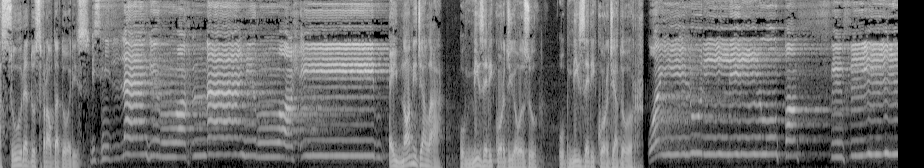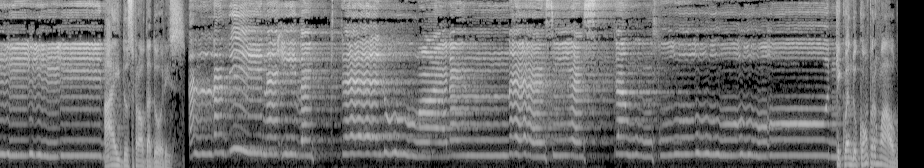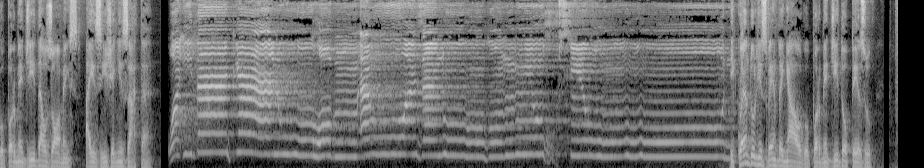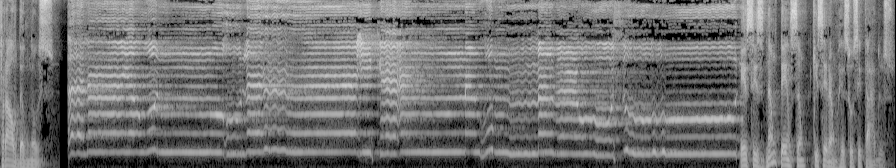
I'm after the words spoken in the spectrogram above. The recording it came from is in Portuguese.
A Sura dos Fraudadores. Em nome de Alá, o Misericordioso, o Misericordiador. Ai dos fraudadores. que quando compram algo por medida aos homens, a exigem exata. E quando lhes vendem algo por medida ou peso, fraudam-nos. Esses não pensam que serão ressuscitados.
